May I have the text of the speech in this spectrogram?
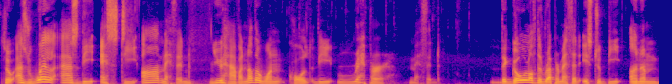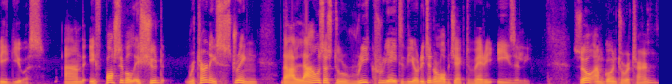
So as well as the str method, you have another one called the repr method. The goal of the repr method is to be unambiguous, and if possible, it should return a string that allows us to recreate the original object very easily. So I'm going to return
